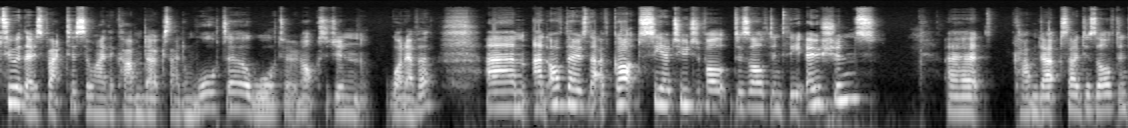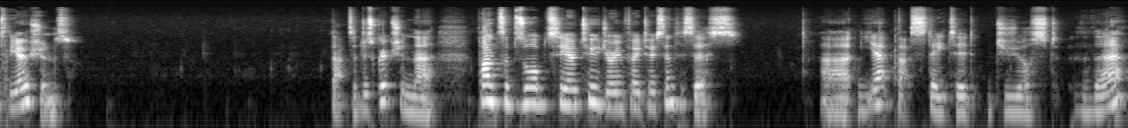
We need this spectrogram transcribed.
two of those factors, so either carbon dioxide and water, or water and oxygen, whatever. Um, and of those that I've got, CO2 devol- dissolved into the oceans, uh, carbon dioxide dissolved into the oceans. That's a description there. Plants absorbed CO2 during photosynthesis. Uh, yep, that's stated just there.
